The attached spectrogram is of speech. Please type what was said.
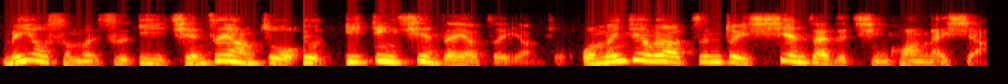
没有什么是以前这样做就一定现在要这样做，我们就要针对现在的情况来想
